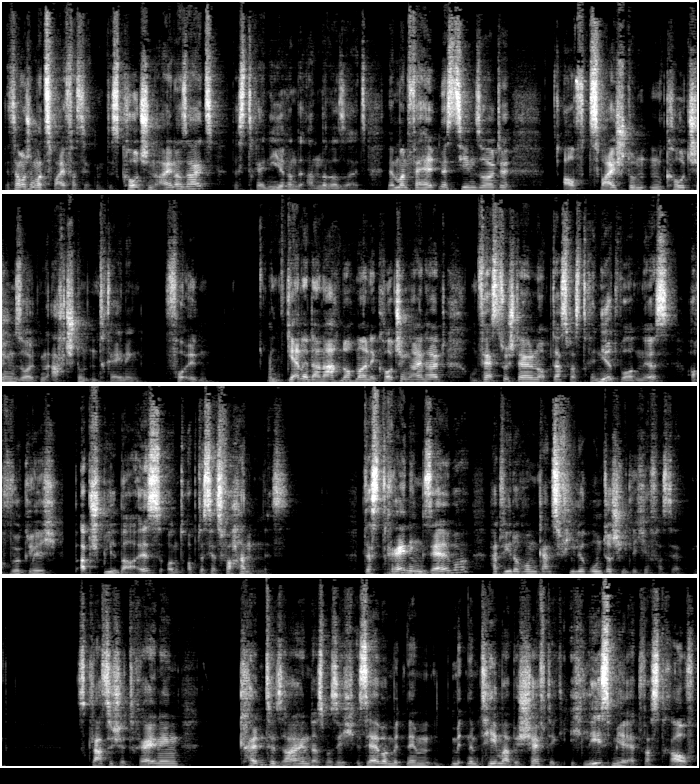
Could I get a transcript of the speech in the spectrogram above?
Jetzt haben wir schon mal zwei Facetten. Das Coaching einerseits, das Trainieren andererseits. Wenn man ein Verhältnis ziehen sollte, auf zwei Stunden Coaching sollten acht Stunden Training folgen. Und gerne danach nochmal eine Coaching-Einheit, um festzustellen, ob das, was trainiert worden ist, auch wirklich abspielbar ist und ob das jetzt vorhanden ist. Das Training selber hat wiederum ganz viele unterschiedliche Facetten. Das klassische Training könnte sein, dass man sich selber mit einem, mit einem Thema beschäftigt. Ich lese mir etwas drauf.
